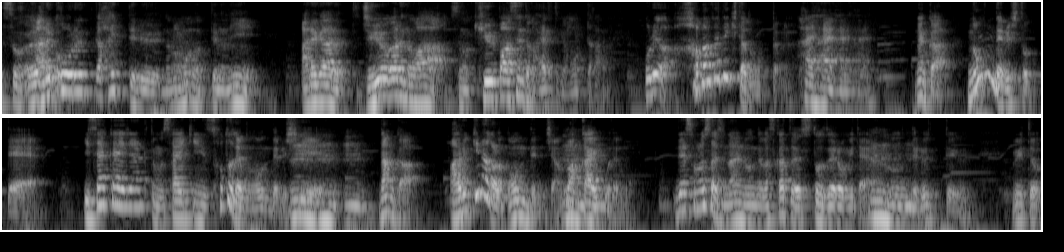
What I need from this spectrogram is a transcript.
そうアルコールが入ってる飲み物っていうのに、あれがあるって需要があるのはその9%が流行った時に思ったから俺は幅ができたと思ったのよ。はいはいはいはい。なんか飲んでる人って居酒屋じゃなくても最近外でも飲んでるし、うんうん。なんか歩きながら飲んでんじゃんうん。若い子でも、でその人たち何飲んでますかってストゼロみたいなの飲んでるっていう、言うと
